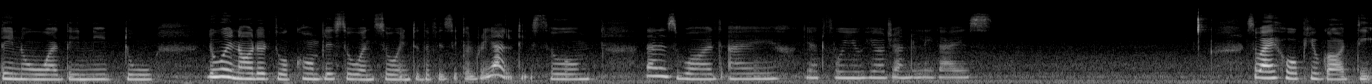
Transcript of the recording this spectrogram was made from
they know what they need to do in order to accomplish so and so into the physical reality. So that is what I get for you here generally guys so i hope you got the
